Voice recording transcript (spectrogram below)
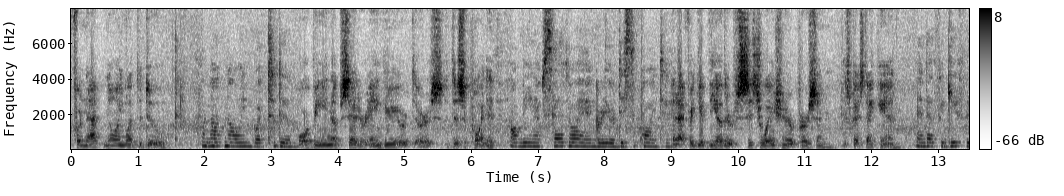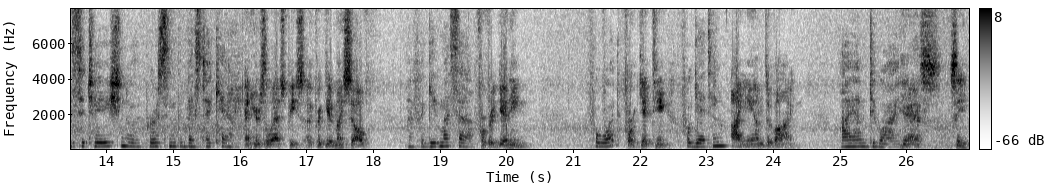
for not knowing what to do for not knowing what to do, or being upset or angry or, or disappointed. or being upset or angry or disappointed. And I forgive the other situation or person as best I can. And I forgive the situation or the person the best I can. And here's the last piece I forgive myself I forgive myself. for forgetting, For what? forgetting Forgetting I am divine. I am divine. Yes. See?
